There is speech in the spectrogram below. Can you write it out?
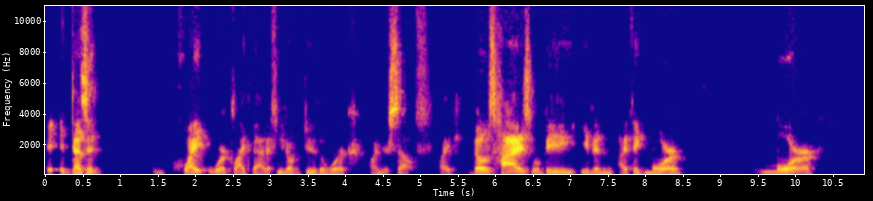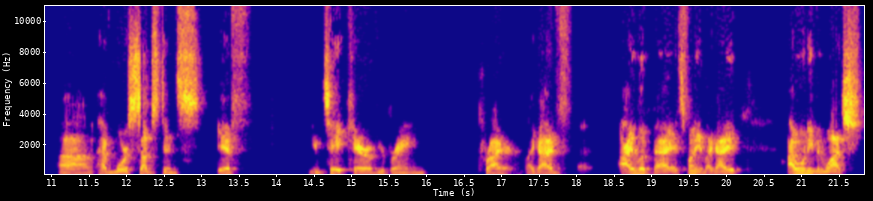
it, it doesn't quite work like that if you don't do the work on yourself. Like those highs will be even I think more more uh, have more substance if you take care of your brain prior. Like I've I look back it's funny like I I won't even watch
